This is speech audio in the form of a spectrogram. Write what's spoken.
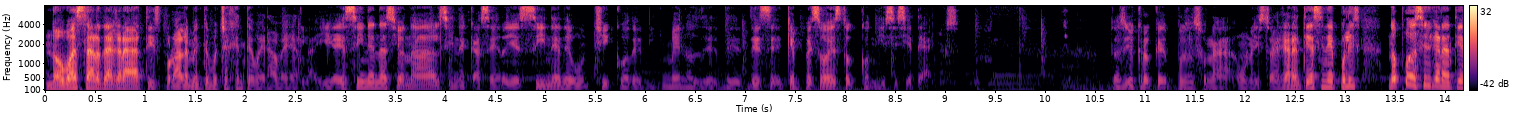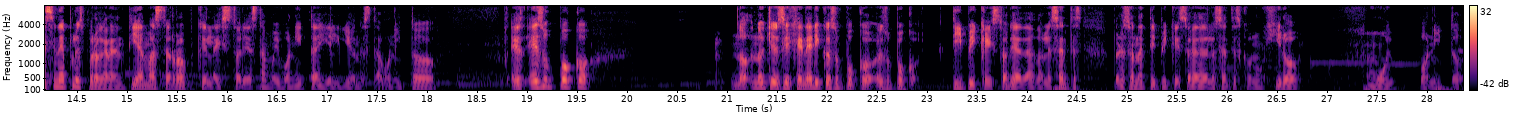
No va a estar de gratis, probablemente mucha gente va a ir a verla. Y es cine nacional, cine casero, y es cine de un chico de menos de, de- de ese- que empezó esto con 17 años. Entonces yo creo que pues es una, una historia. Garantía Cinépolis, no puedo decir garantía Cinépolis, pero garantía Master Rob que la historia está muy bonita y el guion está bonito. Es, es un poco, no, no quiero decir genérico, es un poco, es un poco típica historia de adolescentes, pero es una típica historia de adolescentes con un giro muy bonito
